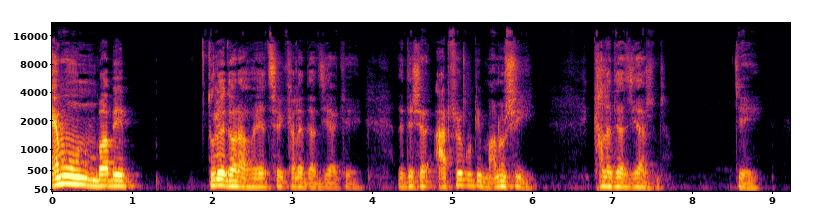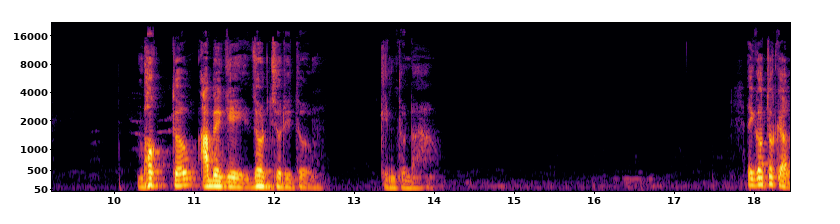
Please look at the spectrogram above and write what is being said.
এমনভাবে তুলে ধরা হয়েছে খালেদা জিয়াকে যে দেশের আঠেরো কোটি মানুষই খালেদা জিয়ার যে ভক্ত আবেগে জর্জরিত, কিন্তু না। এই গতকাল,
